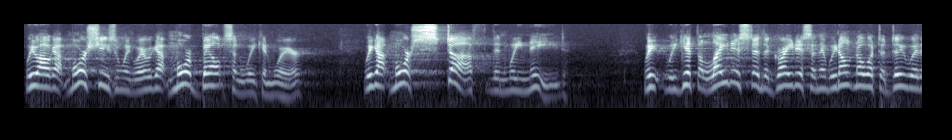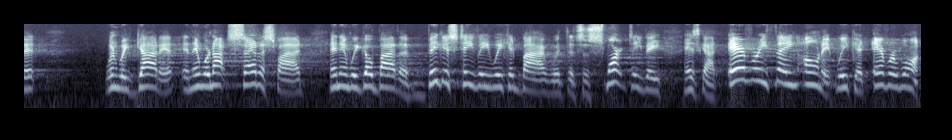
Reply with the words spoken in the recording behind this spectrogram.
we've all got more shoes than we can wear. We've got more belts than we can wear. We got more stuff than we need. We, we get the latest and the greatest, and then we don't know what to do with it when we've got it, and then we're not satisfied, and then we go buy the biggest TV we could buy with it's a smart TV, it's got everything on it we could ever want.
